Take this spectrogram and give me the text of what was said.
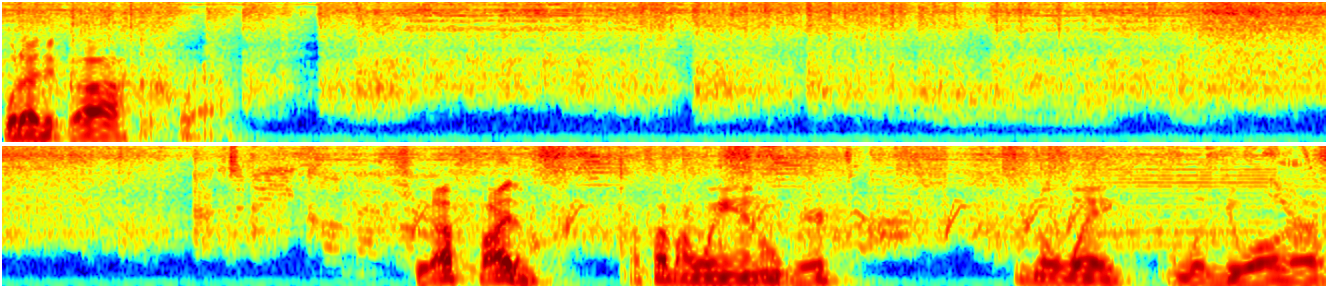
What I do? Ah, crap. Activating Shoot, I'll fight him. I'll fight my way in. I don't care. There's no way I'm gonna do all that.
